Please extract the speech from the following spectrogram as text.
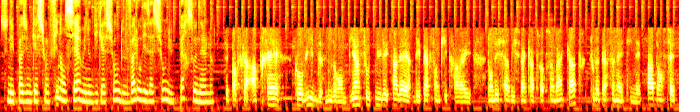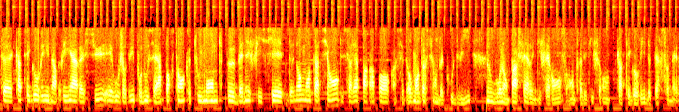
ce n'est pas une question financière, mais une obligation de valorisation du personnel. C'est parce qu'après Covid, nous avons bien soutenu les salaires des personnes qui travaillent dans des services 24 heures sur 24. Tout le personnel qui n'est pas dans cette euh, catégorie n'a rien reçu et aujourd'hui pour nous c'est important que tout le monde peut bénéficier d'une augmentation du salaire par rapport à cette augmentation de coût de vie. Nous ne voulons pas faire une différence entre les différentes catégories de personnel.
